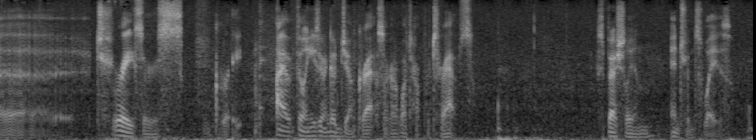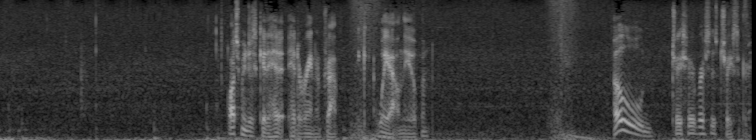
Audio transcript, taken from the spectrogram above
Uh, Tracers. Great. I have a feeling he's gonna go Junkrat, so I gotta watch out for traps. Especially in entrance ways. Watch me just get hit, hit a random trap like, way out in the open. Oh, Tracer versus Tracer.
